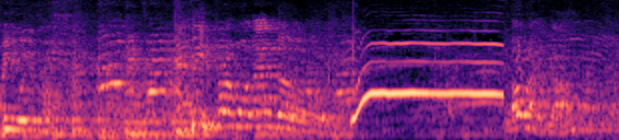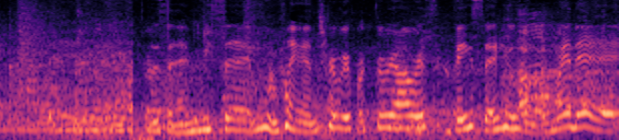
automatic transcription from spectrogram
Be where you're from. Listen, we said we were playing trivia for three hours. Bay said he was gonna win it.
